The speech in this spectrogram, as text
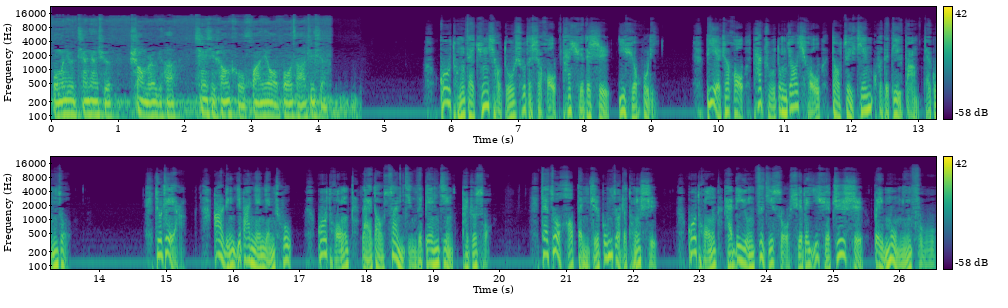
我们就天天去上门给他清洗伤口、换药、包扎这些。郭彤在军校读书的时候，他学的是医学护理。毕业之后，他主动要求到最艰苦的地方来工作。就这样，二零一八年年初。郭彤来到算井的边境派出所，在做好本职工作的同时，郭彤还利用自己所学的医学知识为牧民服务。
